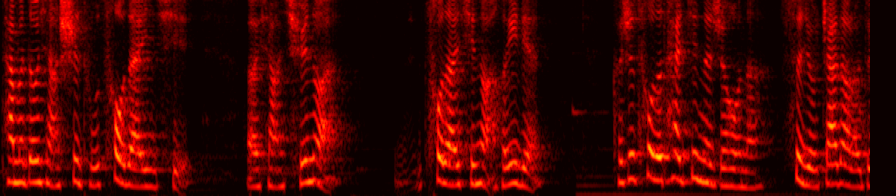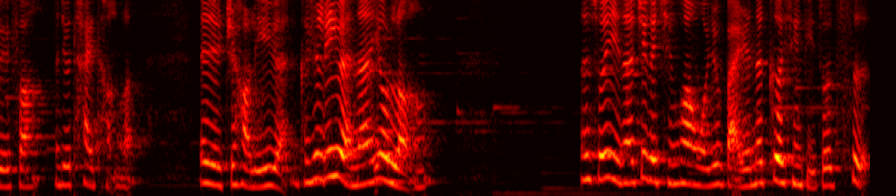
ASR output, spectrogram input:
他们都想试图凑在一起，呃，想取暖，凑在一起暖和一点。可是凑得太近的时候呢，刺就扎到了对方，那就太疼了，那就只好离远。可是离远呢又冷，那所以呢，这个情况我就把人的个性比作刺。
